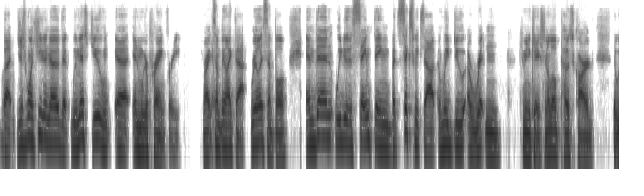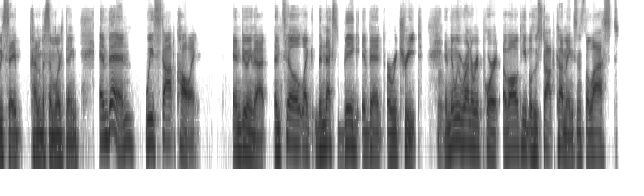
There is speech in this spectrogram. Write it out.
but just want you to know that we missed you uh, and we are praying for you." Right? Yep. Something like that. Really simple. And then we do the same thing, but six weeks out, and we do a written communication, a little postcard that we say kind of a similar thing. And then we stop calling and doing that until like the next big event or retreat. Mhm. And then we run a report of all the people who stopped coming since the last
